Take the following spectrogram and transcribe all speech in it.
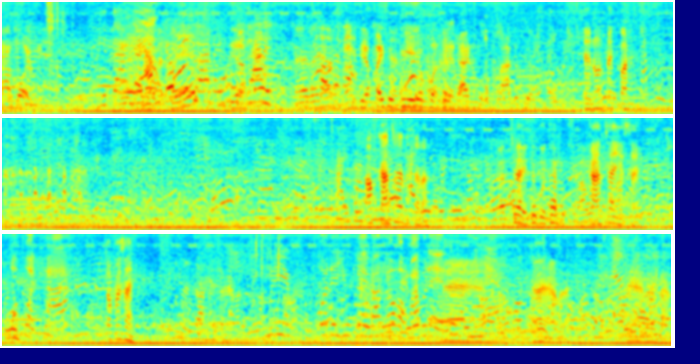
ตามบ่อยแล้วเดี๋ยวเดี๋ยวไปทุกที่ยกบทเคยทายหนูร้านเดียวเดี๋ยวนุ่นไปก่อนเอาการใช่ไปใส่ละใช่ทุกคนท่านการใช่อยู่ใส่ปวดขาต้องไปใส่ ไม่ได้ว่าได้ยุคเลยวันโลกออกมาไม่ได้แน่แน่เลยแน่เลยแบบ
